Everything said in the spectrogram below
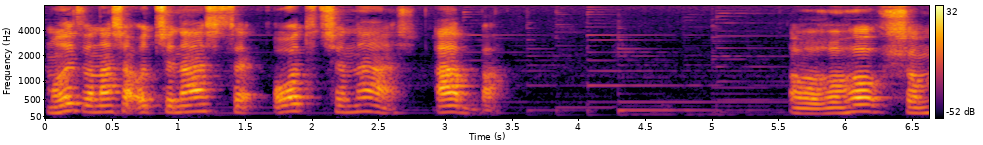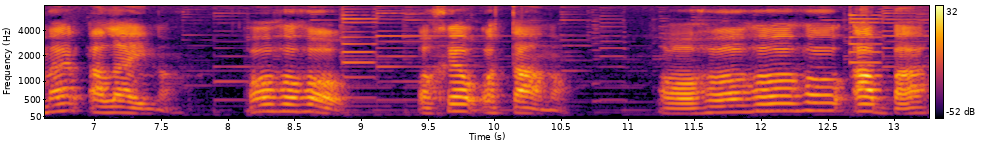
Молитва наша Отче наш це Отче наш, Абба. Ого-го, шомер алейно. Ого-го, охев отано. Ого-го, Абба,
